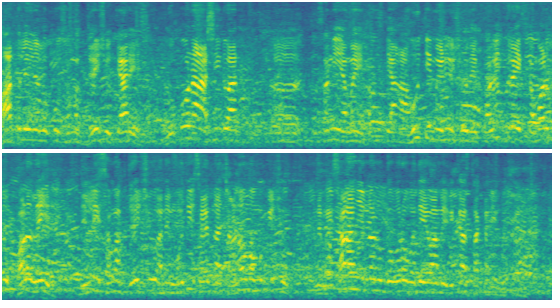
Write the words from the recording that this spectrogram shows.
વાત લઈને લોકો સમક્ષ જઈશું, ત્યારે લોકોના આશીર્વાદ સમી અમે ત્યાં આહુતિ મેળવીશું અને પવિત્ર એક કમળનું ફળ લઈ દિલ્હી સમક્ષ જઈશું અને મોદી સાહેબના ચરણોમાં મૂકીશું અને મહેસાણા જિલ્લાનું ગૌરવ વધે એવા અમે વિકાસના કાર્યો કરીશું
